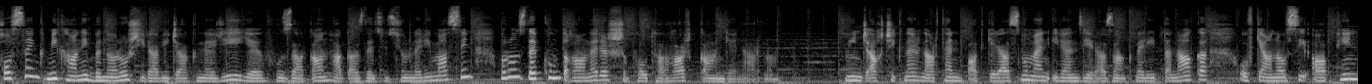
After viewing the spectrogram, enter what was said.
Խոսենք մի քանի բնորոշ իրավիճակների եւ հուզական հակազդեցությունների մասին, որոնց դեպքում տղաները շփոթահար կանգ են առնում։ Մինչ աղջիկներն արդեն պատկերացնում են իրենց երազանքների տնակը օվկիանոսի ափին,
